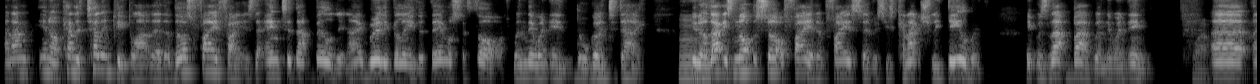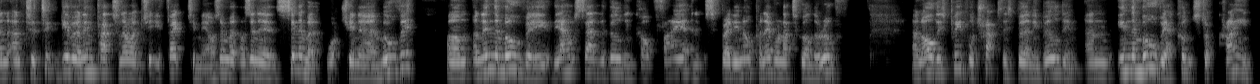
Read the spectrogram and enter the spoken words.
and I'm, you know, kind of telling people out there that those firefighters that entered that building, I really believe that they must have thought when they went in they were going to die. Mm. You know, that is not the sort of fire that fire services can actually deal with. It was that bad when they went in. Wow. Uh, and and to, to, give an impact on how much it affected me, I was in I was in a cinema watching a movie, and, and in the movie, the outside of the building caught fire and it was spreading up, and everyone had to go on the roof and all these people trapped in this burning building. And in the movie, I couldn't stop crying.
